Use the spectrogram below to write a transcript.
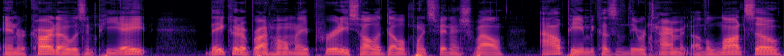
and Ricciardo was in P8. They could have brought home a pretty solid double points finish, while Alpine, because of the retirement of Alonso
